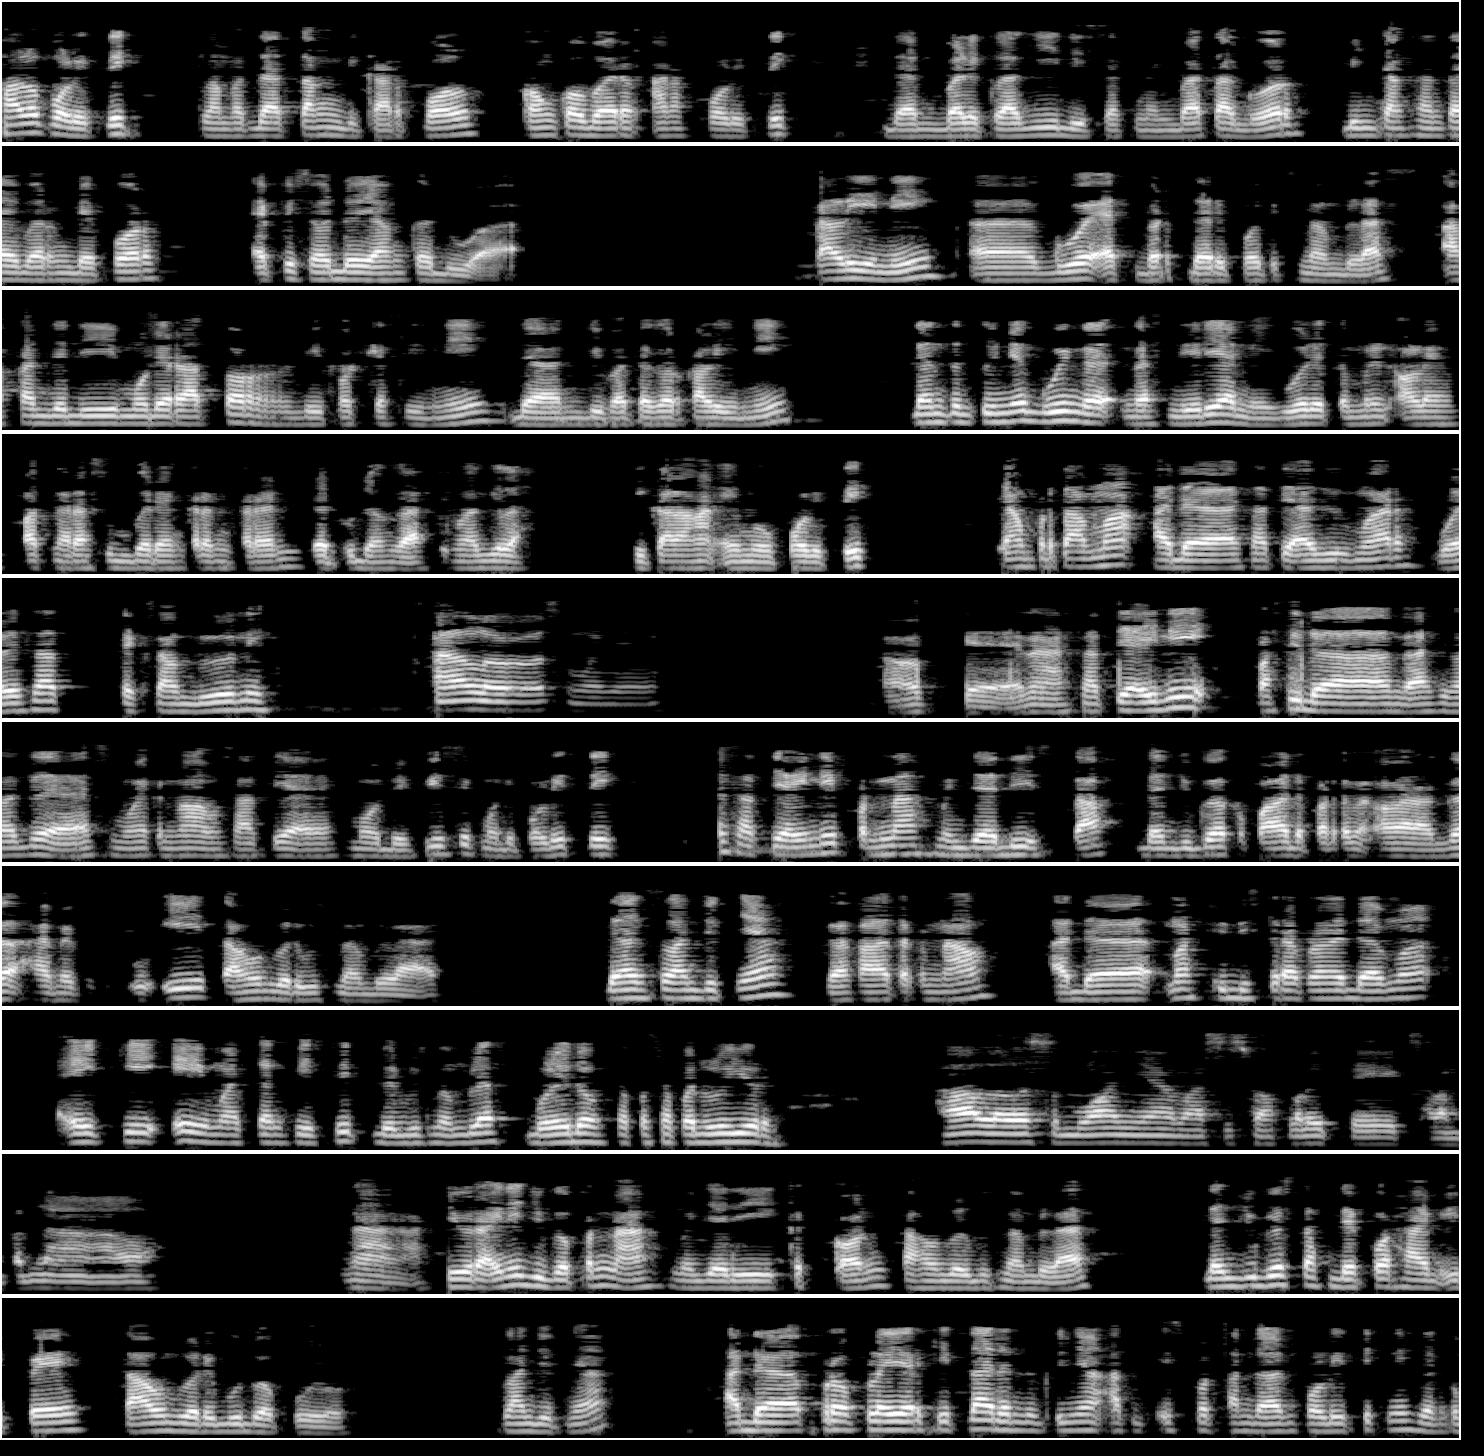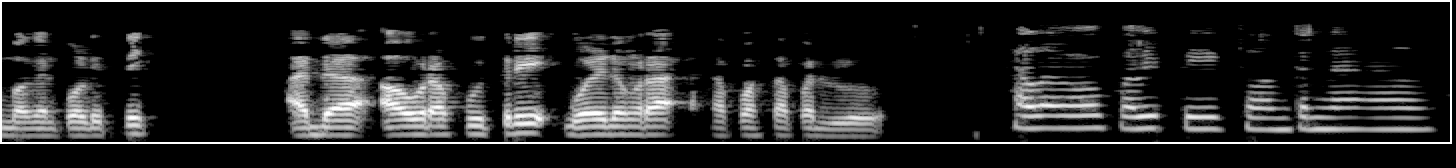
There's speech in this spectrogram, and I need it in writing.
Halo politik, selamat datang di Karpol, Kongko bareng anak politik, dan balik lagi di segmen Batagor, Bincang Santai bareng Depor, episode yang kedua. Kali ini, uh, gue Edward dari Politik 19 akan jadi moderator di podcast ini dan di Batagor kali ini. Dan tentunya gue nggak nggak sendirian nih, gue ditemenin oleh empat narasumber yang keren-keren dan udah nggak asing lagi lah di kalangan ilmu politik. Yang pertama ada Satya Azumar, boleh Sat take sound dulu nih. Halo semuanya. Oke, nah Satya ini pasti udah nggak asing lagi ya, semuanya kenal sama Satya ya, mau di fisik, mau di politik. Satya ini pernah menjadi staf dan juga kepala Departemen Olahraga HMFISIP UI tahun 2019. Dan selanjutnya, gak kalah terkenal, ada Mas Yudhistira Pranadama, a.k.a. Macan Fisip 2019. Boleh dong, sapa-sapa dulu Yur. Halo semuanya, mahasiswa politik, salam kenal. Nah, Yura ini juga pernah menjadi Ketkon tahun 2019 dan juga staf Depor HMIP tahun 2020. Selanjutnya, ada pro player kita dan tentunya atlet e-sport andalan politik nih dan kembangan politik. Ada Aura Putri, boleh dong Ra, sapa-sapa dulu. Halo politik, salam kenal.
